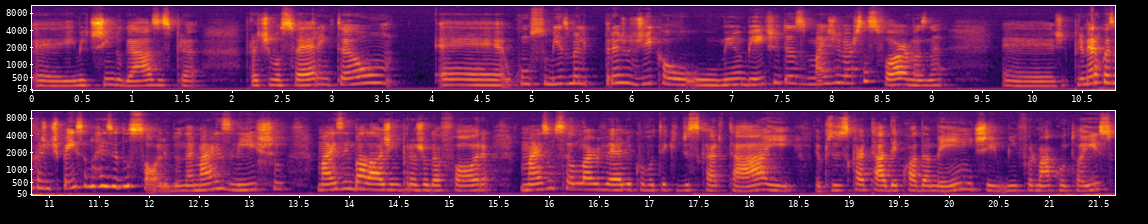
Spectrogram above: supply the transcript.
é, emitindo gases para a atmosfera. Então é, o consumismo ele prejudica o, o, meio ambiente das mais diversas formas, né? É, primeira coisa que a gente pensa é no resíduo sólido, né? Mais lixo, mais embalagem para jogar fora, mais um celular velho que eu vou ter que descartar e eu preciso descartar adequadamente, me informar quanto a isso.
